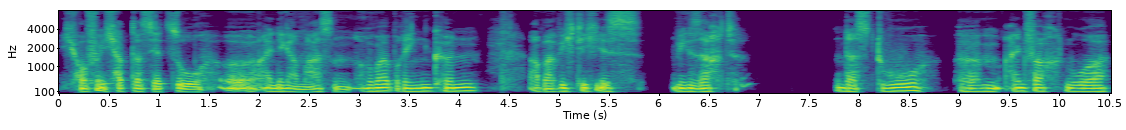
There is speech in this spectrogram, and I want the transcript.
Ich hoffe, ich habe das jetzt so äh, einigermaßen rüberbringen können. Aber wichtig ist, wie gesagt, dass du ähm, einfach nur,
